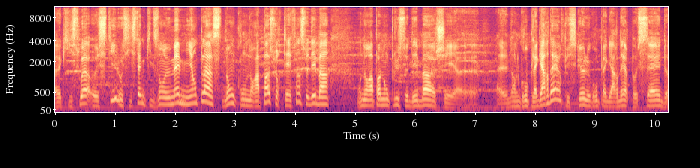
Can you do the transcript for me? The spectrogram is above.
euh, qui soient hostiles au système qu'ils ont eux-mêmes mis en place. Donc on n'aura pas sur TF1 ce débat. On n'aura pas non plus ce débat chez, euh, euh, dans le groupe Lagardère, puisque le groupe Lagardère possède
